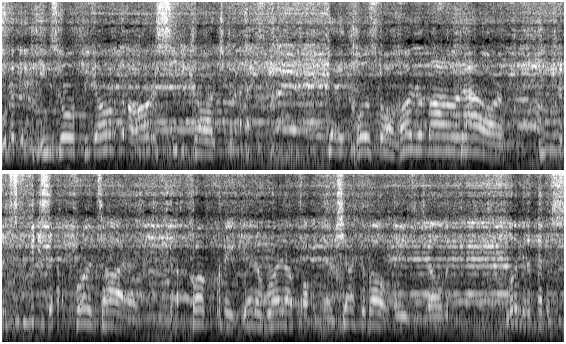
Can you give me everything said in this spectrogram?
Look at, he's going beyond the RC car track, getting close to 100 mile an hour. That front tire, that front brake, get him right up on there. Check him out, ladies and gentlemen. Look at this.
